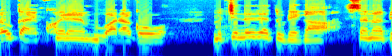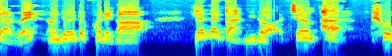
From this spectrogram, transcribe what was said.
လောက်ကင်ခွဲတမ်းမှုဝါဒကိုမကျင်တဲ့သူတွေကဆန္ဒပြမယ်လုံခြုံရေးတပ်ဖွဲ့တွေကလက်နက်ကင်ပြီးတော့အကြမ်းဖက်ဖြို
